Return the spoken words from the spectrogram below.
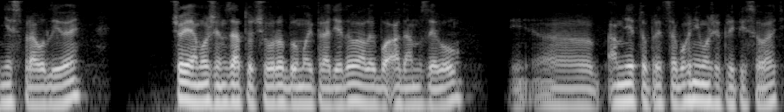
nespravodlivé. Čo ja môžem za to, čo urobil môj pradedo alebo Adam s Evou. A mne to predsa Boh nemôže pripisovať.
